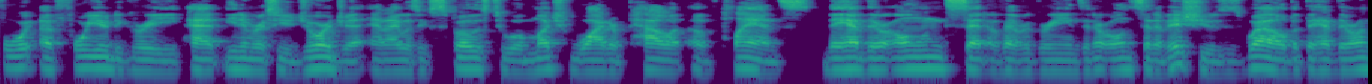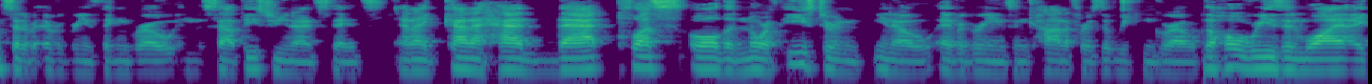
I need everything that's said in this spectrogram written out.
four a four-year degree at the University of Georgia, and I was exposed to a much wider palette of plants. They have their own set of evergreens and their own set of issues as well, but they have their own set of evergreens they can grow in the southeastern United States, and I kind of had that plus all the northeastern, you know, evergreens and conifers that we can grow. The whole reason why I,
